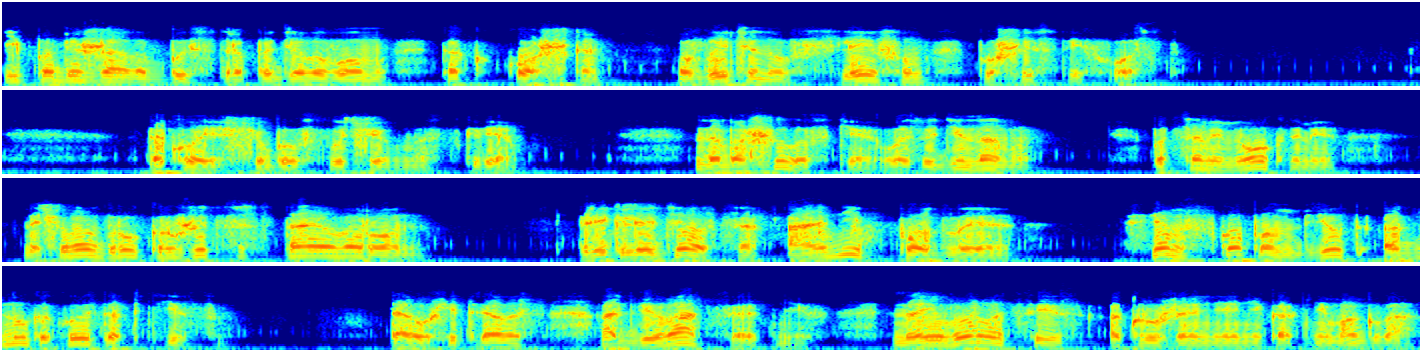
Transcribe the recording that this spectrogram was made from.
и побежала быстро по-деловому, как кошка, вытянув шлейфом пушистый хвост. Такой еще был случай в Москве. На Башиловке, возле «Динамо», под самыми окнами, начала вдруг кружиться стая ворон. Пригляделся, а они, подлые, всем скопом бьют одну какую-то птицу. Та ухитрялась отбиваться от них, но и вырваться из окружения никак не могла.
